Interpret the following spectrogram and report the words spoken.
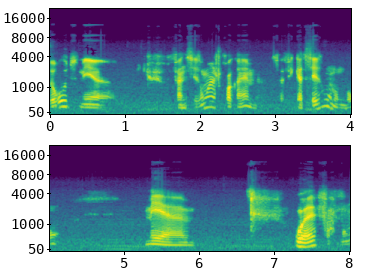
en de route, mais euh, fin de saison 1, je crois quand même. Ça fait 4 saisons, donc bon. Mais euh, ouais, enfin bon.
